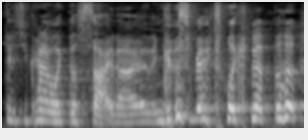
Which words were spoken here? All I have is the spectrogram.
Gives you kind of like the side eye and then goes back to looking at the,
